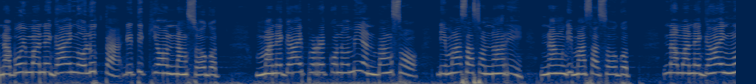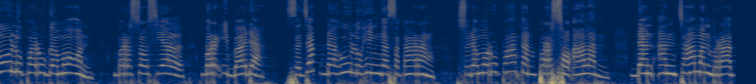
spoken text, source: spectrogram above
Naboy manegai ngolutta di tikyon ng sogot. Manegai perekonomian bangso di masa sonari nang di masa sogot. Na manegai ngulu parugamoon bersosial, beribadah sejak dahulu hingga sekarang sudah merupakan persoalan dan ancaman berat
